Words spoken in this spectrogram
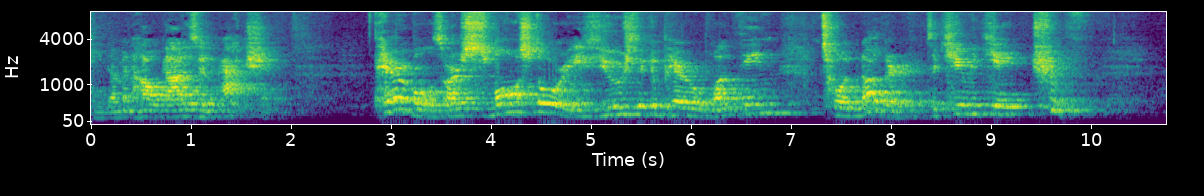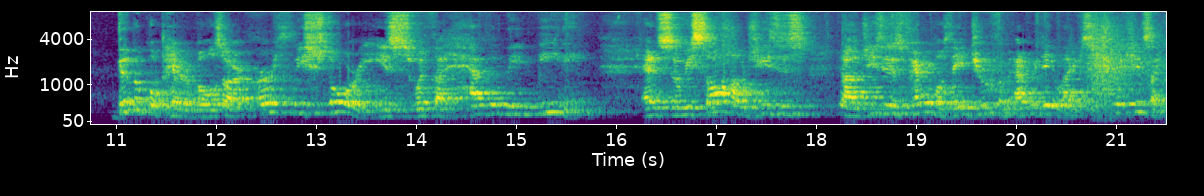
kingdom and how God is in action. Parables are small stories used to compare one thing to another to communicate truth. Parables are earthly stories with a heavenly meaning. And so we saw how Jesus, uh, Jesus' parables, they drew from everyday life situations like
